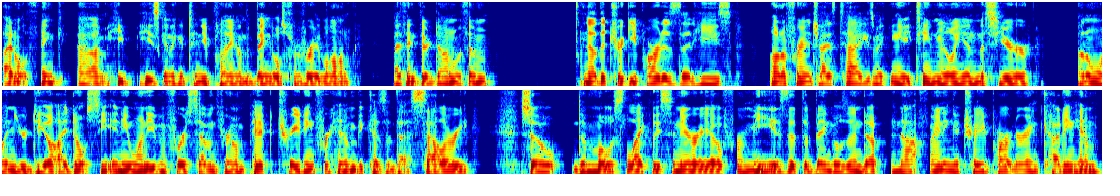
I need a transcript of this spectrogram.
I don't think um, he he's going to continue playing on the Bengals for very long. I think they're done with him. Now the tricky part is that he's on a franchise tag. He's making 18 million this year on a one year deal. I don't see anyone even for a seventh round pick trading for him because of that salary. So the most likely scenario for me is that the Bengals end up not finding a trade partner and cutting him.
